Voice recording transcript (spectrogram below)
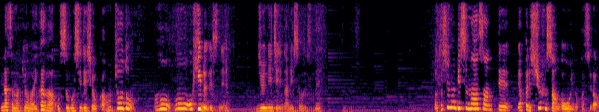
皆様今日はいかがお過ごしでしょうか？もうちょうど、もう、もうお昼ですね。12時になりそうですね。私のリスナーさんって、やっぱり主婦さんが多いのかしら？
